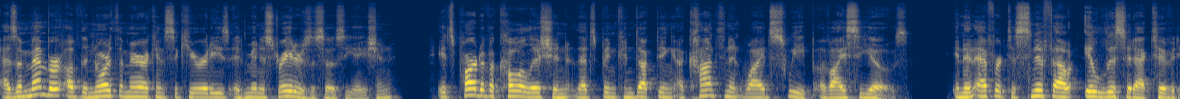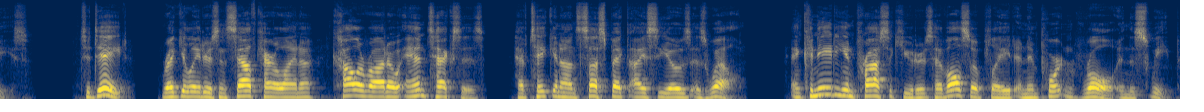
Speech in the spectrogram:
As a member of the North American Securities Administrators Association, it's part of a coalition that's been conducting a continent wide sweep of ICOs in an effort to sniff out illicit activities. To date, regulators in South Carolina, Colorado, and Texas have taken on suspect ICOs as well, and Canadian prosecutors have also played an important role in the sweep.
